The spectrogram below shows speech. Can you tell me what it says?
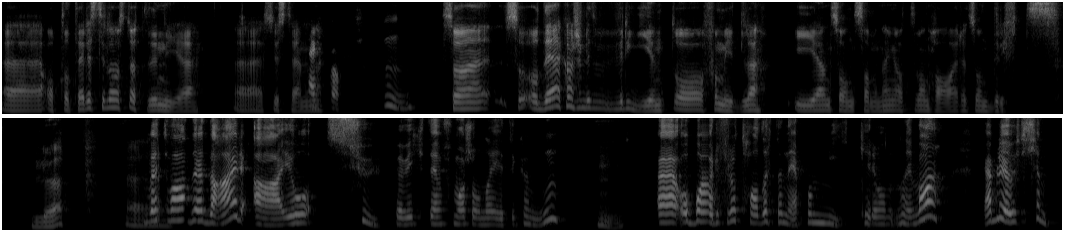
uh, oppdateres til å støtte de nye uh, systemene. Mm. Så, så, og det er kanskje litt vrient å formidle i en sånn sammenheng, at man har et sånn driftsløp. Vet du hva, det der er jo superviktig informasjon å gi til kunden. Mm. og bare for å ta dette ned på mikronivå. Jeg ble jo kjempe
